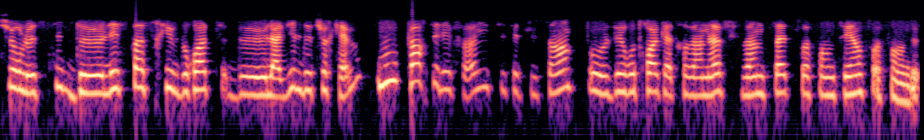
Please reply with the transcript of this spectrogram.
sur le site de l'espace rive droite de la ville de Turquem ou par téléphone, si c'est plus simple, au 03 89 27 61 62.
